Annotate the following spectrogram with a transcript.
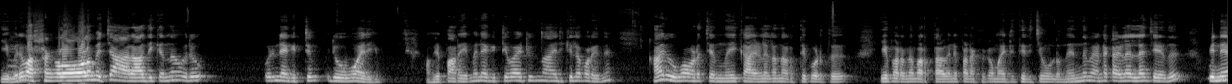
ഇവർ വർഷങ്ങളോളം വെച്ച് ആരാധിക്കുന്ന ഒരു ഒരു നെഗറ്റീവ് രൂപമായിരിക്കും. അവർ പറയുമ്പോൾ നെഗറ്റീവായിട്ടൊന്നും ആയിരിക്കില്ല പറയുന്നത്. ആ രൂപം അവിടെ ചെന്ന് ഈ കാര്യങ്ങളെല്ലാം നടത്തി കൊടുത്ത് ഈ പറയുന്ന ഭർത്താവിന് പണക്കൊക്കെ മാറ്റി തിരിച്ചു കൊണ്ടുവന്ന് എന്ന് വേണ്ട കാര്യങ്ങളെല്ലാം ചെയ്ത് പിന്നെ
